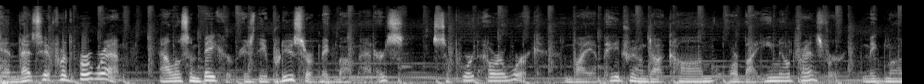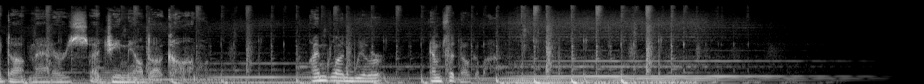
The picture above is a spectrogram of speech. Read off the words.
And that's it for the program. Allison Baker is the producer of Mi'kmaq Matters support our work via patreon.com or by email transfer, mi'kmaq.matters at gmail.com. I'm Glenn Wheeler, Msit No'kmaq.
